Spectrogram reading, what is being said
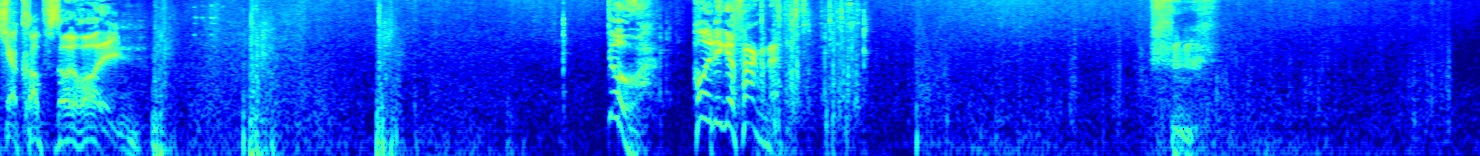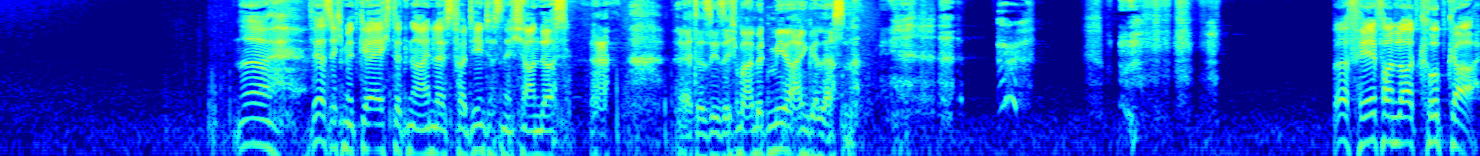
Welcher Kopf soll rollen? Du, hol die Gefangene! Na, wer sich mit Geächteten einlässt, verdient es nicht anders. Hätte sie sich mal mit mir eingelassen. Befehl von Lord Kupka.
